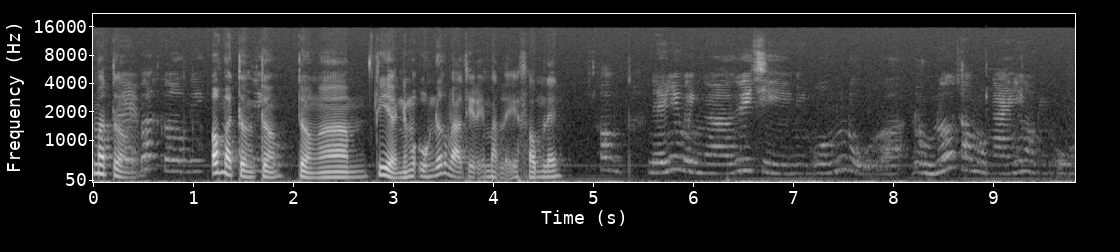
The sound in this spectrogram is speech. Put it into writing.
Mà tưởng là bớt cơm đi. Ố mà tưởng tưởng tưởng ờ, cái gì nếu mà uống nước vào thì lại mặt lại phồng lên. Không nếu như mình ờ, duy trì mình uống đủ ờ, đủ nước trong một ngày nhưng mà mình uống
